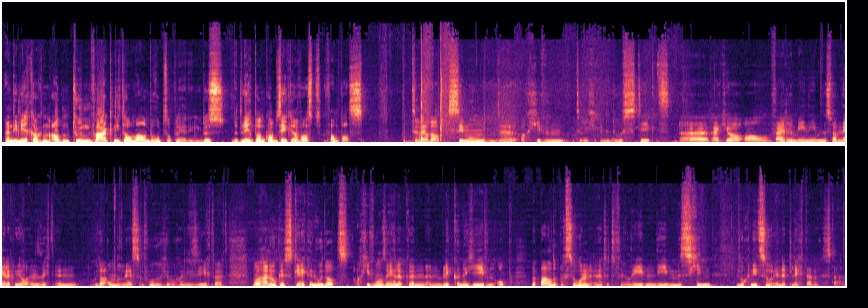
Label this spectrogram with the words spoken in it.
En die leerkrachten hadden toen vaak niet allemaal een beroepsopleiding. Dus het leerplan kwam zeker en vast van pas. Terwijl dat Simon de archieven terug in de doos steekt, uh, ga ik jou al verder meenemen. Dus we hebben eigenlijk nu al inzicht in hoe dat onderwijs vroeger georganiseerd werd. Maar we gaan ook eens kijken hoe dat archieven ons eigenlijk een, een blik kunnen geven op bepaalde personen uit het verleden die misschien nog niet zo in het licht hebben gestaan.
